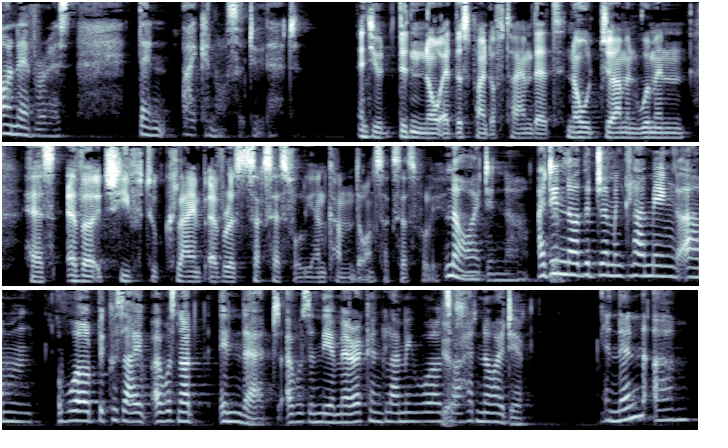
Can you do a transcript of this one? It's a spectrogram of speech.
on Everest, then I can also do that. And you didn't know at this point of time that no German woman has ever achieved to climb Everest successfully and come down successfully. No, I didn't know. I didn't yes. know the German climbing um, world because I, I was not in that. I was in the American climbing world, yes. so I had no idea. And then um,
